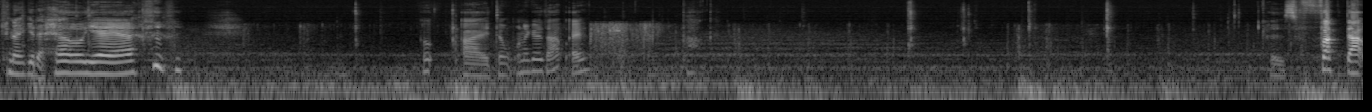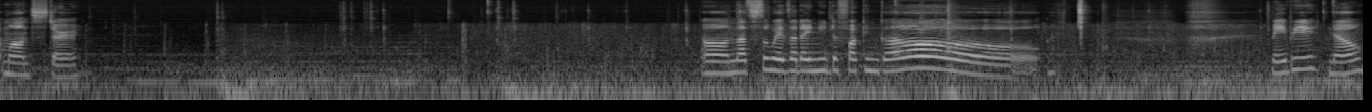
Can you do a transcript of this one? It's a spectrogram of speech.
Can I get a hell yeah? oh, I don't want to go that way. Fuck. Because fuck that monster. Oh, and that's the way that I need to fucking go. Maybe? No?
